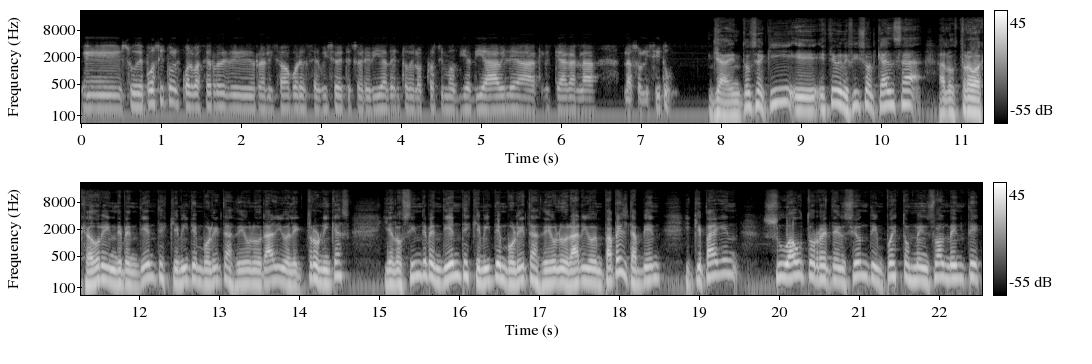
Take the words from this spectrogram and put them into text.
eh, su depósito, el cual va a ser eh, realizado por el Servicio de Tesorería dentro de los próximos 10 días hábiles a que, que hagan la, la solicitud. Ya, entonces aquí eh, este beneficio alcanza a los trabajadores independientes que emiten boletas de honorario electrónicas y a los independientes que emiten boletas de honorario en papel también y que paguen su autorretención de impuestos mensualmente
